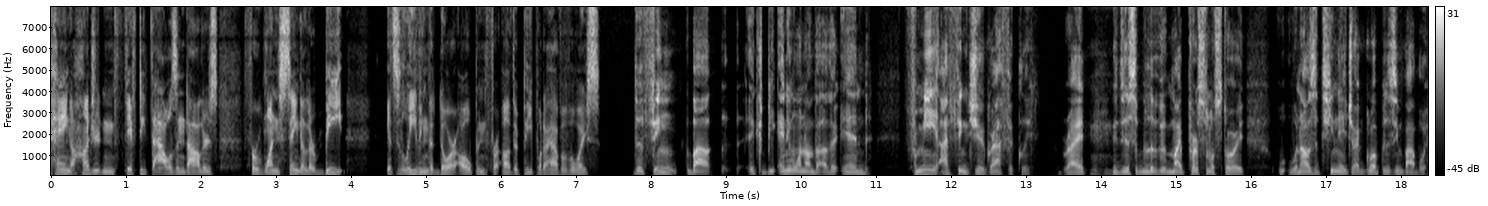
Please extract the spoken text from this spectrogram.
paying $150,000 for one singular beat. It's leaving the door open for other people to have a voice. the thing about it could be anyone on the other end. For me, I think geographically, right? Mm-hmm. Just a little bit my personal story. When I was a teenager, I grew up in Zimbabwe,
